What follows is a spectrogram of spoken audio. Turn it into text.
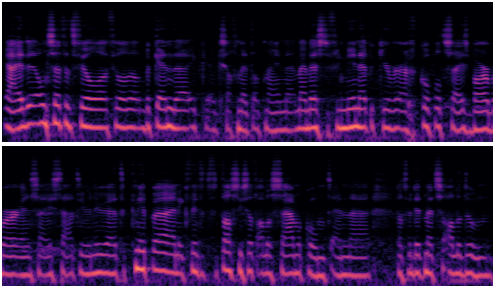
ja, ontzettend veel, veel bekende. Ik, ik zag net dat mijn, eh, mijn beste vriendin heb ik hier weer aan gekoppeld. Zij is barber en zij staat hier nu eh, te knippen. En ik vind het fantastisch dat alles samenkomt en eh, dat we dit met z'n allen doen.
